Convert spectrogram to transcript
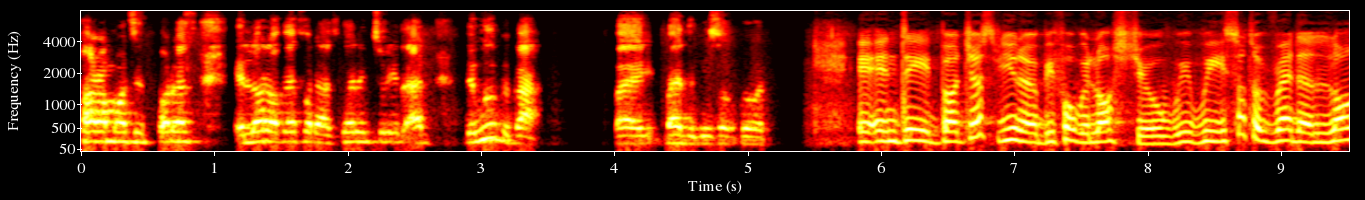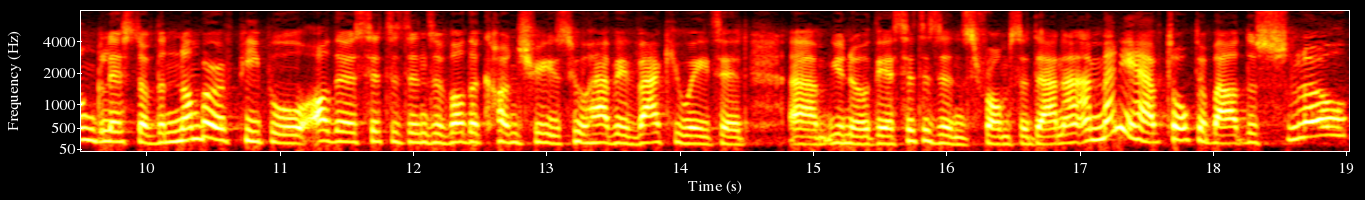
paramount importance. A lot of effort has gone into it, and they will be back by by the grace of God. Indeed, but just, you know, before we lost you, we, we sort of read a long list of the number of people, other citizens of other countries who have evacuated, um, you know, their citizens from Sudan. And many have talked about the slow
